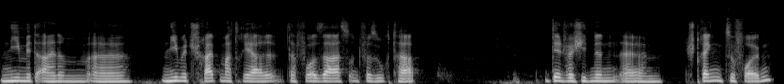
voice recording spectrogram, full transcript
nie mit einem äh, nie mit Schreibmaterial davor saß und versucht habe, den verschiedenen ähm, Strängen zu folgen.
